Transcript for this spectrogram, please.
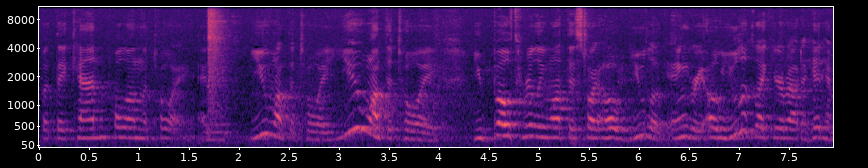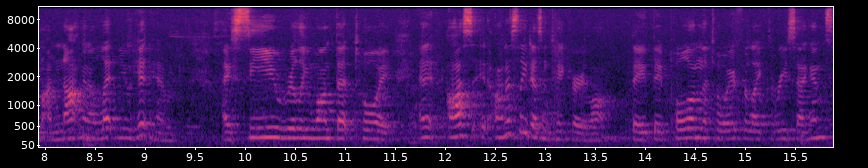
but they can pull on the toy. And you, you want the toy, you want the toy. You both really want this toy. Oh, you look angry. Oh, you look like you're about to hit him. I'm not gonna let you hit him. I see you really want that toy. And it, it honestly doesn't take very long. They, they pull on the toy for like three seconds,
